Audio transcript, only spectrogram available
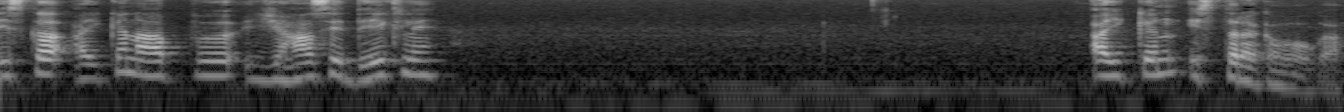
इसका आइकन आप यहाँ से देख लें। आइकन इस तरह का होगा।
